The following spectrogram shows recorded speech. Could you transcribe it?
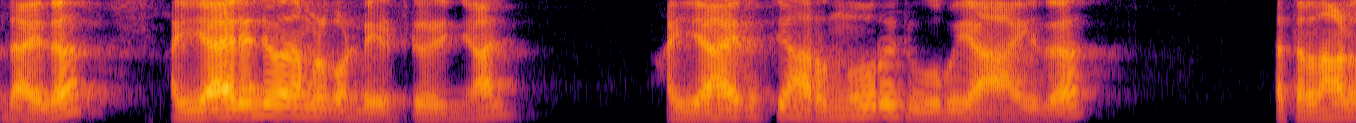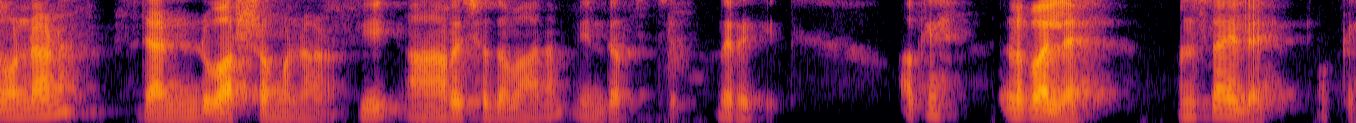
അതായത് അയ്യായിരം രൂപ നമ്മൾ കൊണ്ട് ഇട്ട് കഴിഞ്ഞാൽ അയ്യായിരത്തി അറുന്നൂറ് രൂപയായത് എത്ര നാൾ കൊണ്ടാണ്? രണ്ട് വർഷം കൊണ്ടാണ് ഈ ആറ് ശതമാനം ഇൻട്രസ്റ്റ് നിരക്കി ഓക്കെ എളുപ്പമല്ലേ? മനസ്സിലായില്ലേ? ഓക്കെ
